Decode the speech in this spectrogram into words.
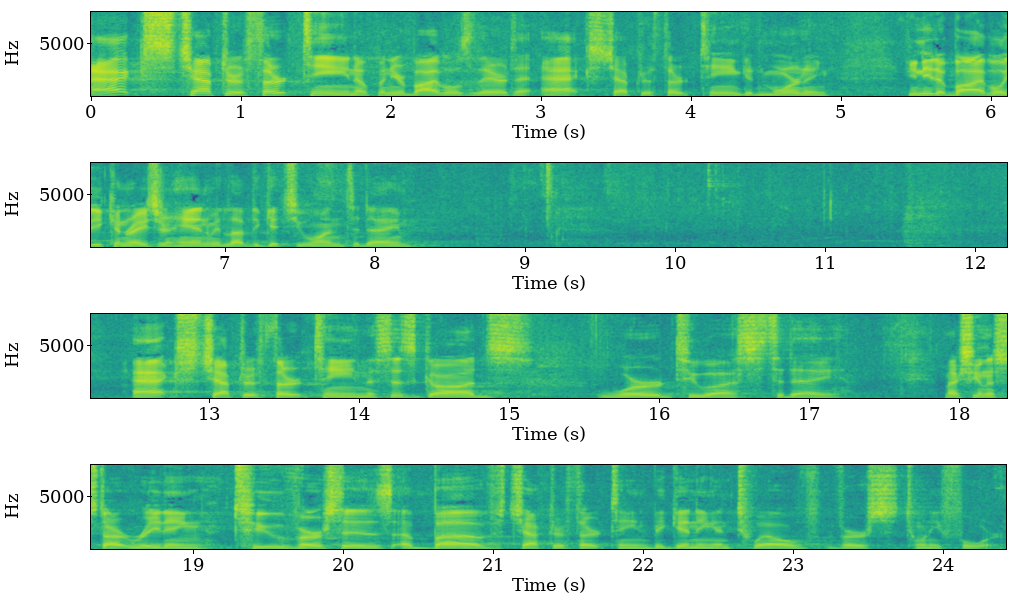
Acts chapter 13. Open your Bibles there to Acts chapter 13. Good morning. If you need a Bible, you can raise your hand. We'd love to get you one today. Acts chapter 13. This is God's word to us today. I'm actually going to start reading two verses above chapter 13, beginning in 12, verse 24.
